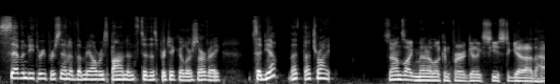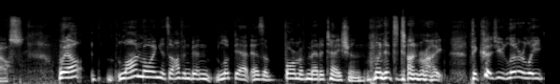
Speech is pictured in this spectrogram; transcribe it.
73% of the male respondents to this particular survey said, yeah, that, that's right. Sounds like men are looking for a good excuse to get out of the house. Well, lawn mowing has often been looked at as a form of meditation when it's done right because you literally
